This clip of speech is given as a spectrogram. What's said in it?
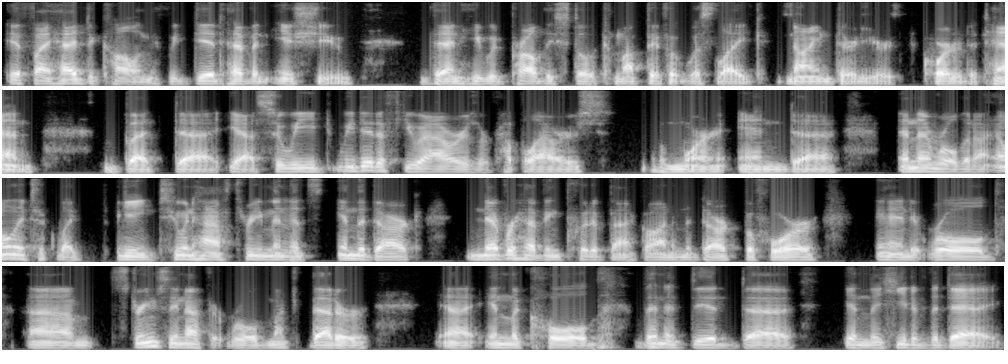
if I had to call him, if we did have an issue, then he would probably still come up if it was like nine thirty or quarter to ten. But uh, yeah, so we we did a few hours or a couple hours, a little more, and uh, and then rolled it on. It only took like again two and a half, three minutes in the dark, never having put it back on in the dark before, and it rolled. Um, strangely enough, it rolled much better uh, in the cold than it did uh, in the heat of the day.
